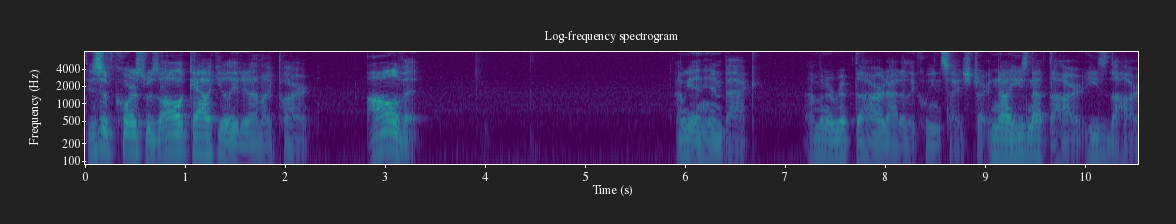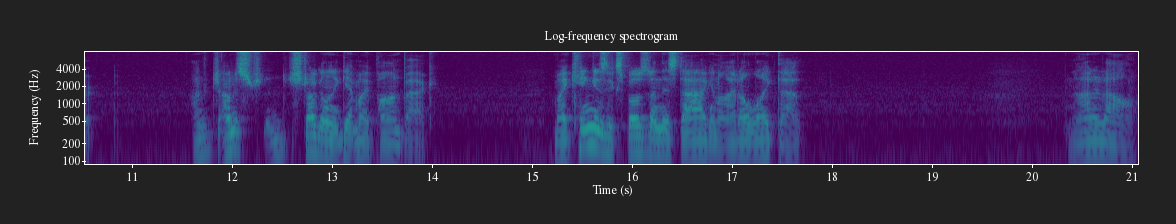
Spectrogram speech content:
This, of course, was all calculated on my part. All of it. I'm getting him back. I'm going to rip the heart out of the queenside structure. No, he's not the heart. He's the heart. I'm, I'm just struggling to get my pawn back. My king is exposed on this diagonal. I don't like that. Not at all.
